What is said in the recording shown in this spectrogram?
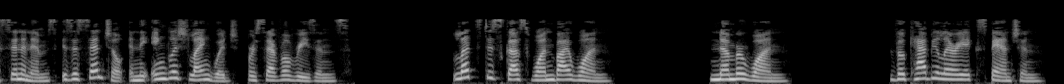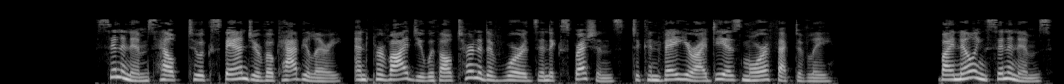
synonyms is essential in the English language for several reasons. Let's discuss one by one. Number 1. Vocabulary expansion. Synonyms help to expand your vocabulary and provide you with alternative words and expressions to convey your ideas more effectively. By knowing synonyms,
